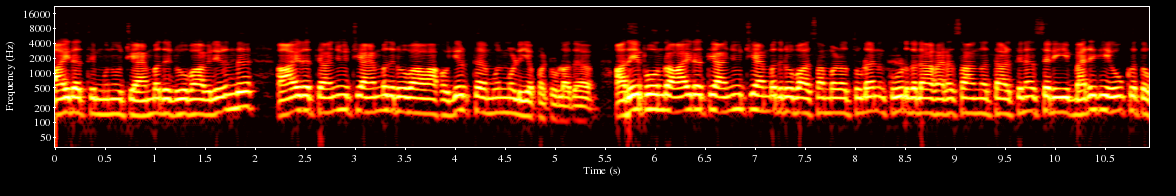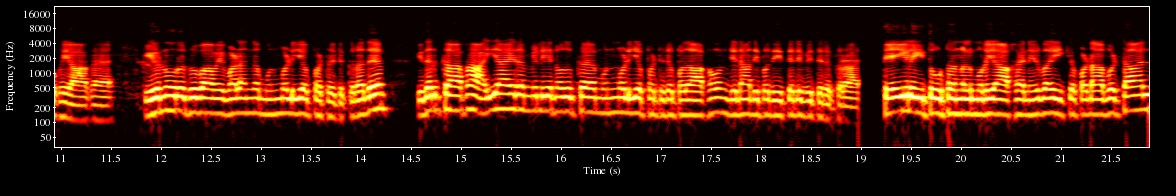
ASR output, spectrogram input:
ஆயிரத்தி முன்னூற்றி ஐம்பது ரூபாவிலிருந்து ஆயிரத்தி ஐநூற்றி ஐம்பது ரூபாவாக உயர்த்த முன்மொழியப்பட்டுள்ளது. அதே போன்று ஆயிரத்தி ஐநூற்றி ஐம்பது ரூபாய் சம்பளத்துடன் கூடுதலாக அரசாங்கத்தால் தினசரி வருகை ஊக்கத்தொகையாக இருநூறு ரூபாவை வழங்க முன்மொழியப்பட்டிருக்கிறது. இதற்காக ஐயாயிரம் மில்லியன் ஒதுக்க முன்மொழியப்பட்டிருப்பதாகவும் ஜனாதிபதி தெரிவித்திருக்கிறார். தேயிலை தோட்டங்கள் முறையாக நிர்வகிக்கப்படாவிட்டால்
